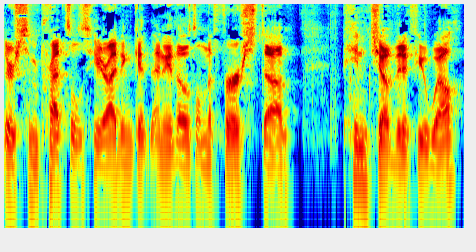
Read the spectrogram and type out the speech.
There's some pretzels here. I didn't get any of those on the first uh, pinch of it, if you will.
